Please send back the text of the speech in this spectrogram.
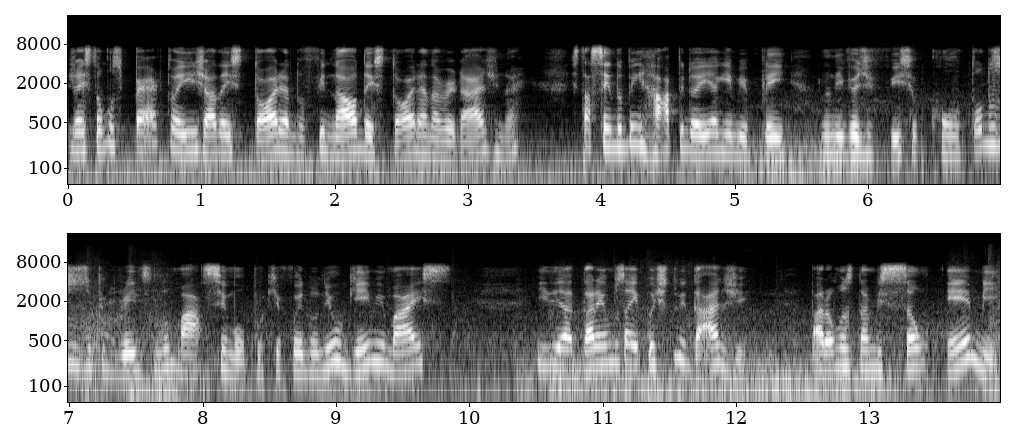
já estamos perto aí já da história, no final da história na verdade né Está sendo bem rápido aí a gameplay no nível difícil com todos os upgrades no máximo, porque foi no New Game mais e daremos aí continuidade. Paramos na missão M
